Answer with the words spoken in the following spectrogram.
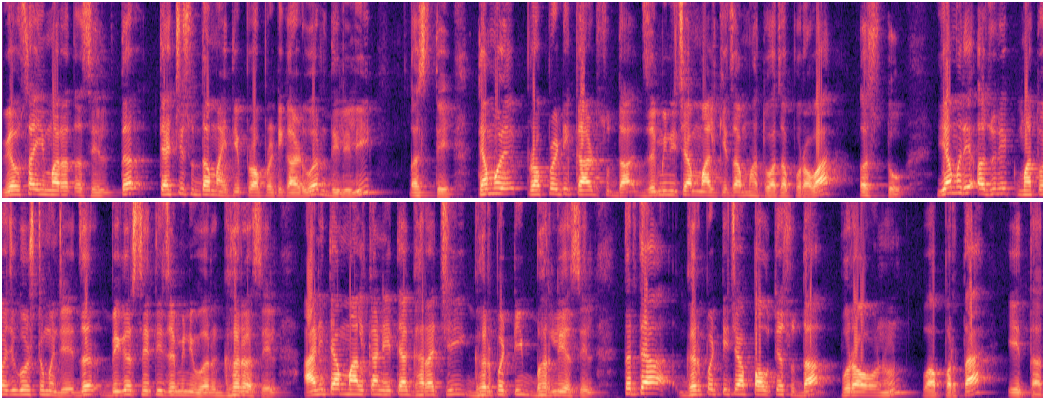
व्यवसाय इमारत असेल तर त्याची सुद्धा माहिती प्रॉपर्टी कार्डवर दिलेली असते. त्यामुळे प्रॉपर्टी कार्डसुद्धा जमिनीच्या मालकीचा महत्त्वाचा पुरावा असतो. यामध्ये अजून एक महत्त्वाची गोष्ट म्हणजे जर बिगर शेती जमिनीवर घर असेल आणि त्या मालकाने त्या घराची घरपट्टी भरली असेल तर त्या घरपट्टीच्या पावत्यासुद्धा पुरावा म्हणून वापरता येतात.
